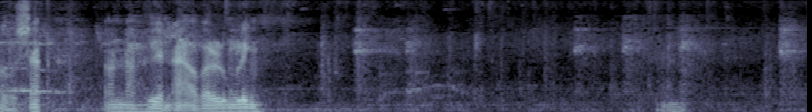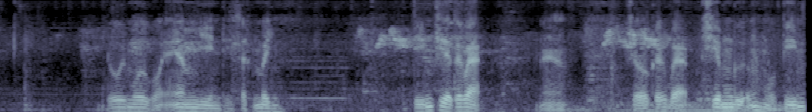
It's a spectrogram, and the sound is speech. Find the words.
màu sắc. Nó là huyền ảo và lung linh. Đôi môi của em nhìn thì giật mình. Tím chưa các bạn? Nào cho các bạn chiêm ngưỡng màu tím.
